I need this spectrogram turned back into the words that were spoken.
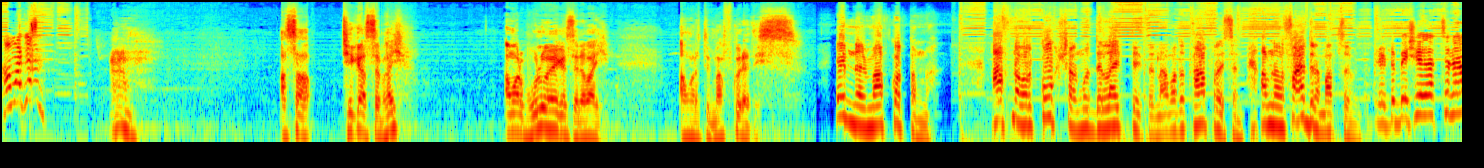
ক্ষমা চান। আচ্ছা ঠিক আছে ভাই। আমার ভুল হয়ে গেছে রে ভাই। আমার তুই মাফ করে দিস। এমনি আমি মাফ করতাম না। আপনি আমার কোকসার মধ্যে লাইট দিয়েছেন আমার থাপ রয়েছেন। আপনি আমার ফায়দারে মাপ চাইবেন। এটা একটু বেশি হয়ে যাচ্ছে না।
